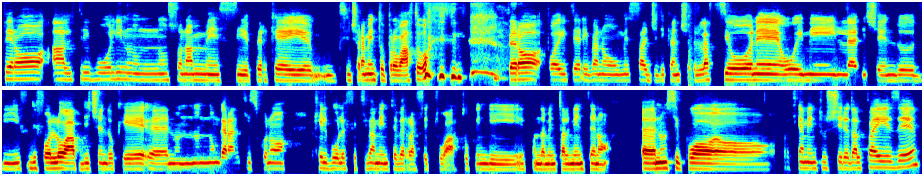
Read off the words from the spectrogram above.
però altri voli non, non, sono ammessi perché mhmm, sinceramente ho provato, però poi ti arrivano messaggi di cancellazione o email dicendo di, di follow up dicendo che eh, non, non, garantiscono che il volo effettivamente verrà effettuato, quindi fondamentalmente no. Eh, non si può praticamente uscire dal paese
